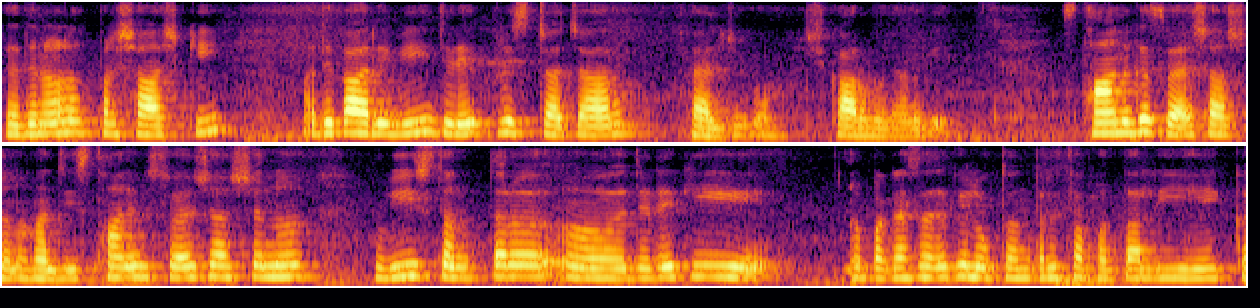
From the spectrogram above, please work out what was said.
ਤੇ ਇਹਦੇ ਨਾਲ ਪ੍ਰਸ਼ਾਸਕੀ ਅਧਿਕਾਰੀ ਵੀ ਜਿਹੜੇ ਭ੍ਰਿਸ਼ਟਾਚਾਰ ਫੈਲ ਜੂਗਾ ਸ਼ਿਕਾਰ ਹੋ ਜਾਣਗੇ। ਸਥਾਨਕ ਸਵੈ ਸ਼ਾਸਨ, ਹਾਂਜੀ, ਸਥਾਨਕ ਸਵੈ ਸ਼ਾਸਨ ਵੀ ਸੁਤੰਤਰ ਜਿਹੜੇ ਕਿ ਆਪਾਂ ਕਹਿ ਸਕਦੇ ਕਿ ਲੋਕਤੰਤਰ ਸਫਲਤਾ ਲਈ ਇਹ ਇੱਕ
